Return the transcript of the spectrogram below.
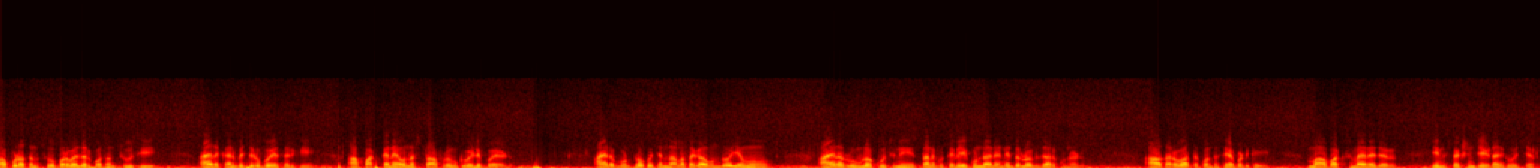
అప్పుడు అతను సూపర్వైజర్ కోసం చూసి ఆయన కనిపించకపోయేసరికి ఆ పక్కనే ఉన్న స్టాఫ్ రూమ్కి వెళ్ళిపోయాడు. ఆయన ఒంట్లో కొంచెం నల్లతగా ఉందో ఏమో ఆయన రూమ్లో కూర్చుని తనకు తెలియకుండానే నిద్రలోకి జారుకున్నాడు. ఆ తర్వాత కొంతసేపటికి మా వర్క్స్ మేనేజర్ ఇన్స్పెక్షన్ చేయడానికి వచ్చారు.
